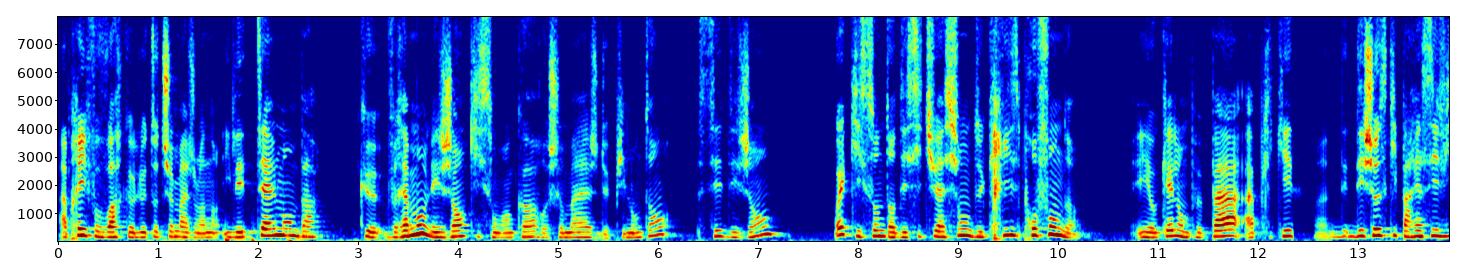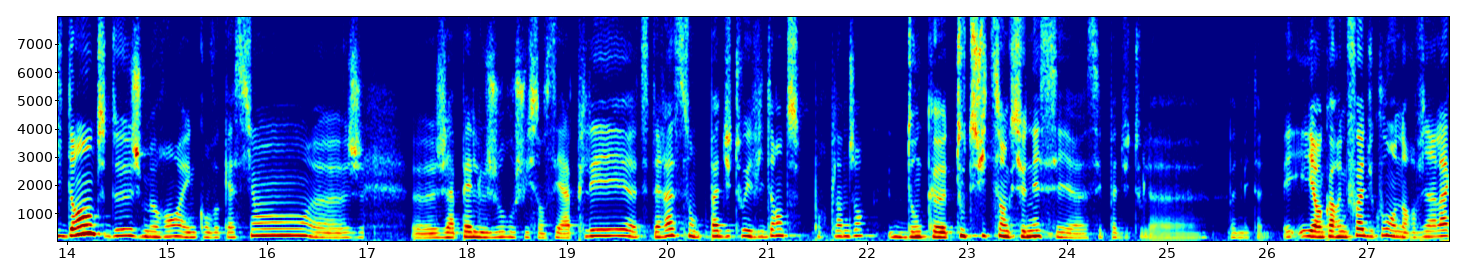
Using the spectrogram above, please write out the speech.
Après, il faut voir que le taux de chômage, maintenant, il est tellement bas que vraiment les gens qui sont encore au chômage depuis longtemps, c'est des gens qui sont dans des situations de crise profonde et auxquelles on ne peut pas appliquer euh, des choses qui paraissent évidentes de je me rends à une convocation, euh, euh, j'appelle le jour où je suis censé appeler, etc. ne sont pas du tout évidentes pour plein de gens. Donc tout de suite sanctionner, c'est c'est pas du tout la méthode. Et, encore une fois, du coup, on en revient là.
